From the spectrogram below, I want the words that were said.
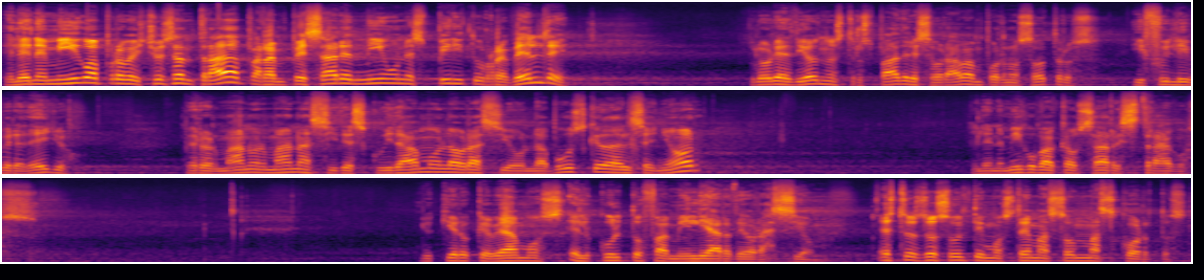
El enemigo aprovechó esa entrada para empezar en mí un espíritu rebelde. Gloria a Dios, nuestros padres oraban por nosotros y fui libre de ello. Pero hermano, hermana, si descuidamos la oración, la búsqueda del Señor, el enemigo va a causar estragos. Yo quiero que veamos el culto familiar de oración. Estos dos últimos temas son más cortos.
